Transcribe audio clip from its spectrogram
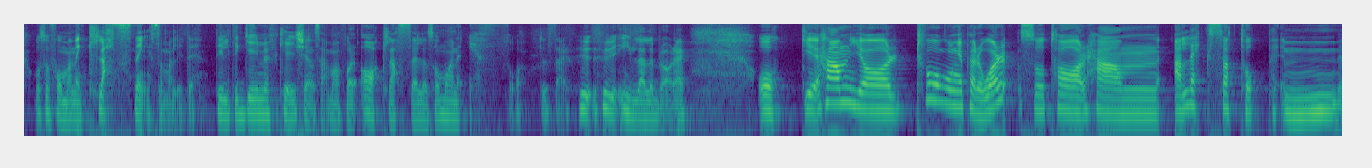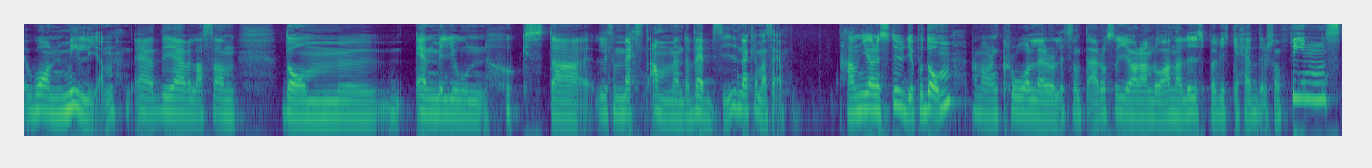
Och så får man en klassning som man lite, det är lite gamification, så här, man får A-klass eller så om man F. Och så här, hur, hur illa eller bra det är. Och eh, han gör två gånger per år så tar han Alexa Top 1 million. Eh, det är väl alltså de eh, en miljon högsta, liksom mest använda webbsidorna kan man säga. Han gör en studie på dem, han har en crawler och lite sånt där. Och så gör han då analys på vilka header som finns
